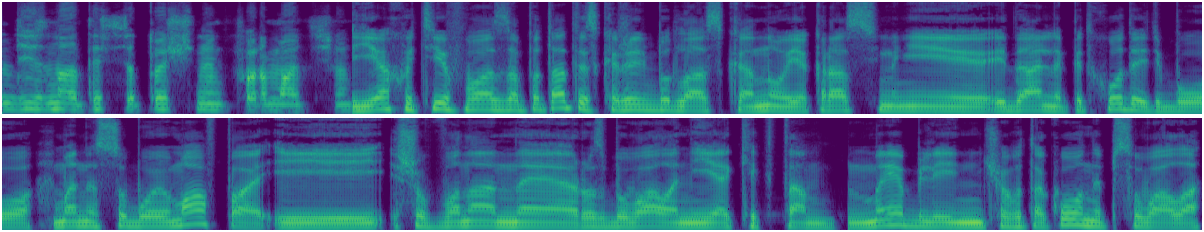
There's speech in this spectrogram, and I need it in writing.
дізнатися точну інформацію. Я хотів вас запитати, скажіть, будь ласка, ну якраз мені ідеально підходить, бо в мене з собою мавпа, і щоб вона не розбивала ніяких там меблі, нічого такого не псувала.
